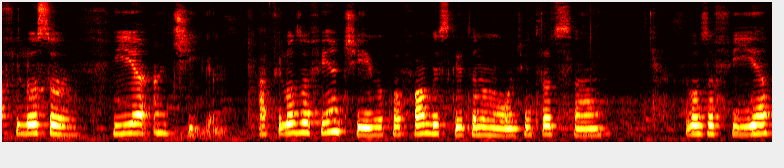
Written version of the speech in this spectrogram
filosofia antiga. A filosofia antiga, conforme descrita no modo de introdução, filosofia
